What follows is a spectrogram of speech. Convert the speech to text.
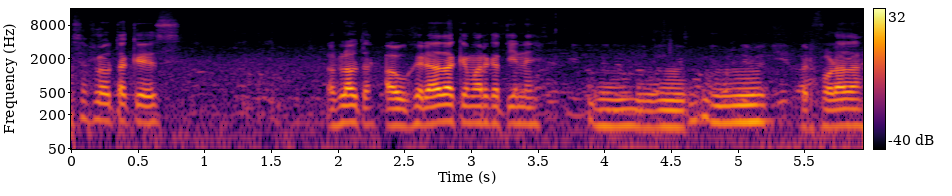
¿Esa flauta qué es? La flauta. ¿Agujerada qué marca tiene? Perforada.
